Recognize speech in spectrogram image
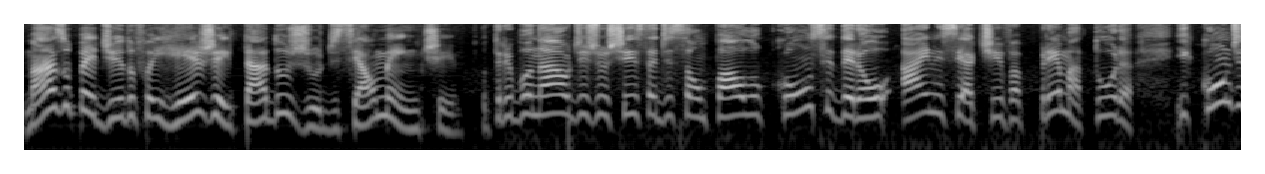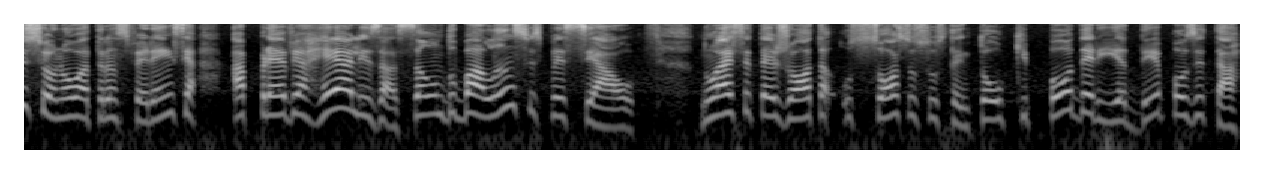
mas o pedido foi rejeitado judicialmente. O Tribunal de Justiça de São Paulo considerou a iniciativa prematura e condicionou a transferência à prévia realização do balanço especial. No STJ, o sócio sustentou que poderia depositar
